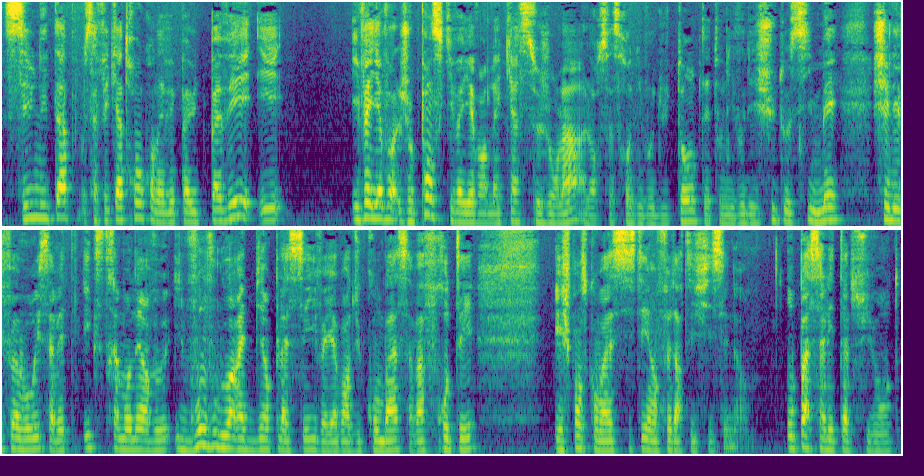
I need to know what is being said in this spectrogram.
c'est une étape ça fait 4 ans qu'on n'avait pas eu de pavés et il va y avoir je pense qu'il va y avoir de la casse ce jour-là. Alors ça sera au niveau du temps peut-être au niveau des chutes aussi mais chez les favoris ça va être extrêmement nerveux. Ils vont vouloir être bien placés il va y avoir du combat ça va frotter et je pense qu'on va assister à un feu d'artifice énorme. On passe à l'étape suivante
